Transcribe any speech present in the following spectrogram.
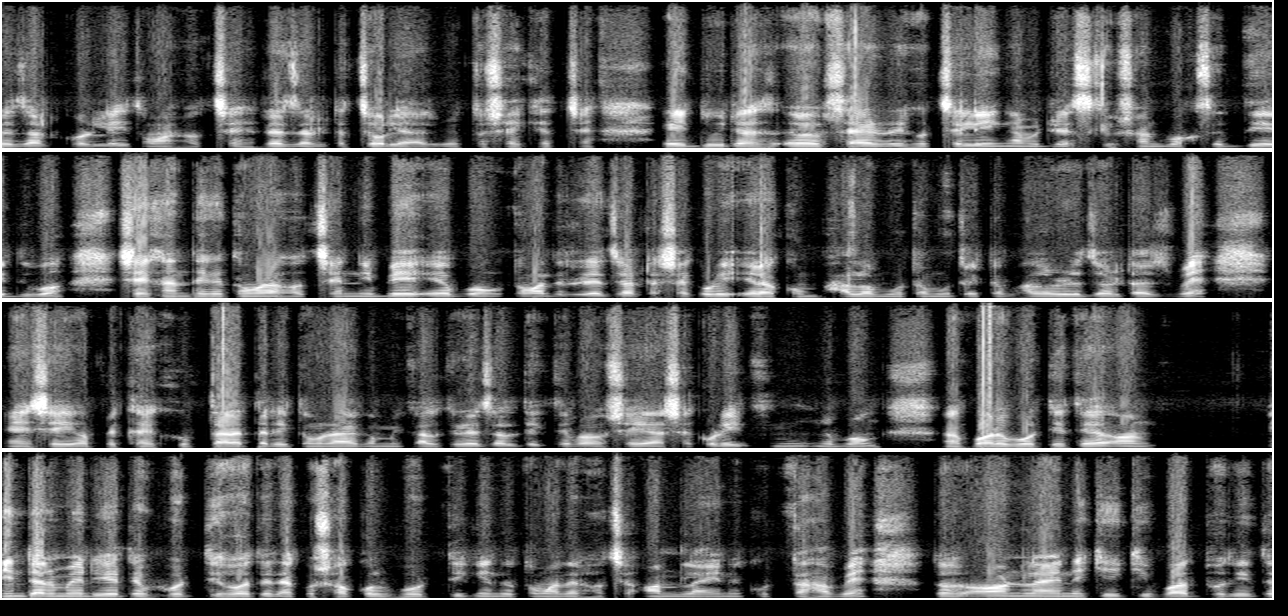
রেজাল্ট করলেই তোমার হচ্ছে রেজাল্টটা চলে আসবে। তো সেই ক্ষেত্রে এই দুইটা ওয়েবসাইটেরই হচ্ছে লিঙ্ক আমি ডেসক্রিপশন বক্সে দিয়ে দিব। সেখান থেকে তোমরা হচ্ছে নিবে এবং তোমাদের রেজাল্ট আশা করি এরকম ভালো, মোটামুটি একটা ভালো রেজাল্ট আসবে। সেই অপেক্ষায় খুব তাড়াতাড়ি তোমরা আগামীকালকে রেজাল্ট দেখতে পাও, সেই আশা করি। এবং পরবর্তীতে ইন্টারমিডিয়েটে ভর্তি হতে। দেখো, সকল ভর্তি কিন্তু তোমাদের হচ্ছে অনলাইনে করতে হবে। তো অনলাইনে কি কি পদ্ধতিতে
